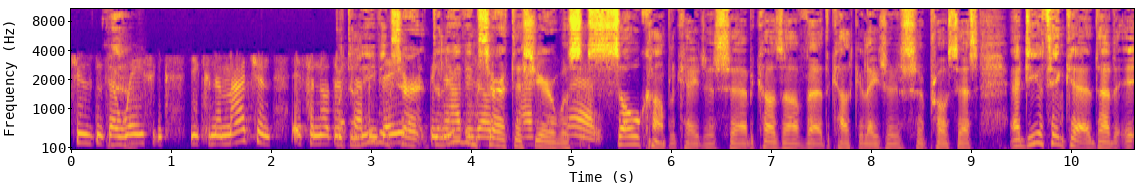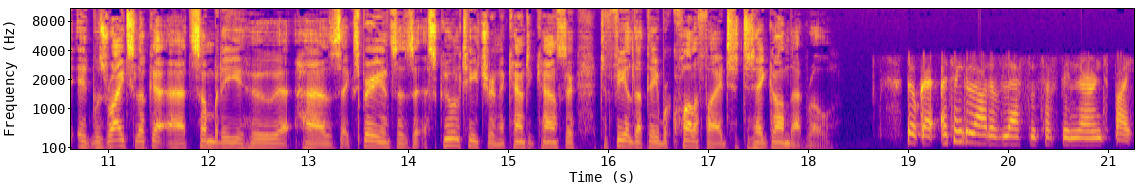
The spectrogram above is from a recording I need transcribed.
students yeah. are waiting. You can imagine if another but the leaving days cert, the leaving cert this year was well. so complicated uh, because of uh, the calculators uh, process. Uh, do you think uh, that it, it, was right to look at, at somebody who uh, has experience as a school teacher and a county councillor to feel that they were qualified to take on that role? Look, I, I think a lot of lessons have been learned by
